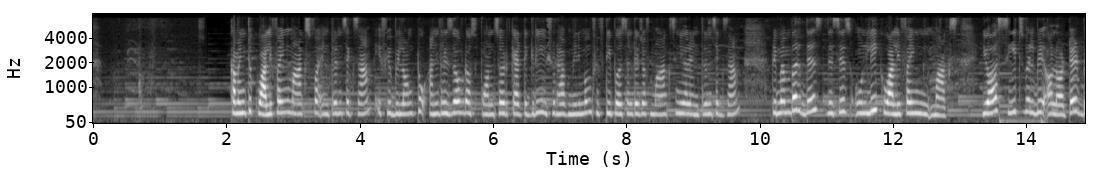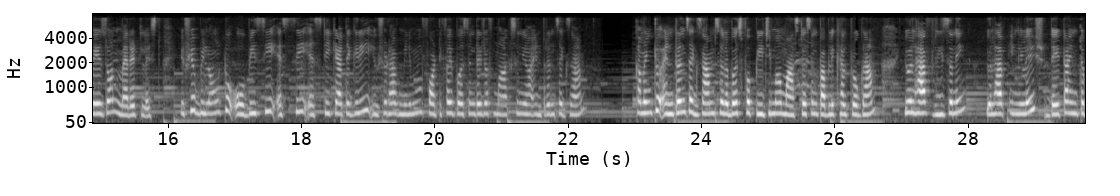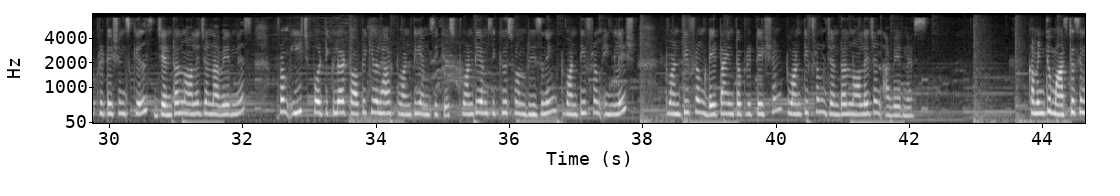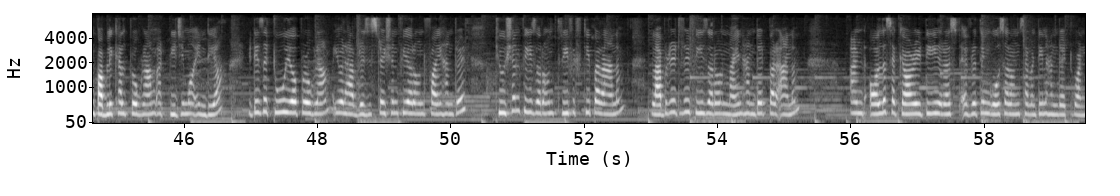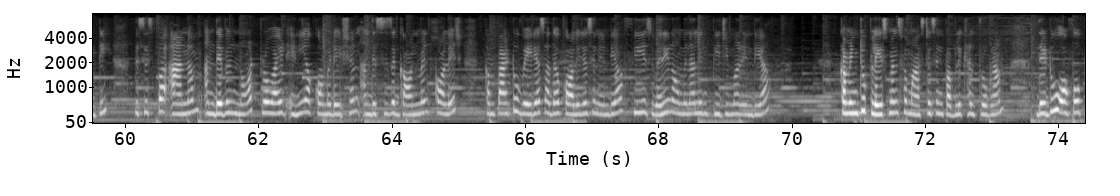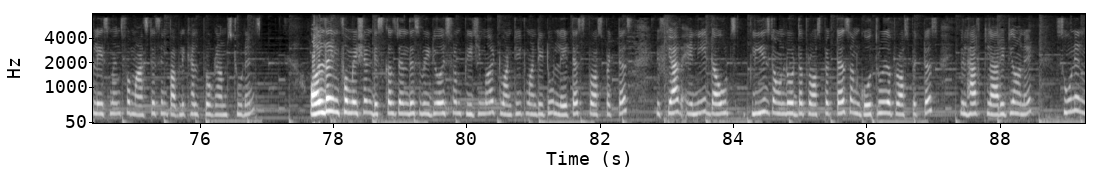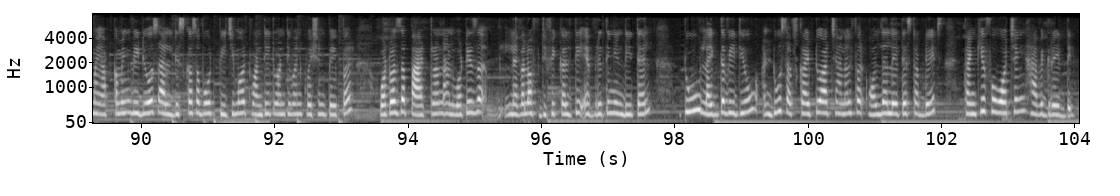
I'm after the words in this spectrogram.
Coming to qualifying marks for entrance exam, if you belong to unreserved or sponsored category, you should have minimum 50% of marks in your entrance exam. Remember this, this is only qualifying marks. Your seats will be allotted based on merit list. If you belong to OBC, SC, ST category, you should have minimum 45% of marks in your entrance exam. Coming to entrance exam syllabus for PGIMER Masters in Public Health program, you will have reasoning, you'll have english data interpretation skills general knowledge and awareness. From each particular topic you will have 20 mcqs 20 mcqs from reasoning 20 from english 20 from data interpretation 20 from general knowledge and awareness. Coming to masters in public health program at pgimer india it is a two year program. You will have registration fee around 500 tuition fees around 350 per annum laboratory fees around 900 per annum and all the security rest everything goes around 1720 this is per annum and they will not provide any accommodation. And this is a government college compared to various other colleges in India. Fee is very nominal in PGIMER India. Coming to placements for masters in public health program they do offer placements for masters in public health program students all the information discussed in this video is from PGIMER 2022 latest prospectus. If you have any doubts, please download the prospectus and go through the prospectus. You'll have clarity on it. Soon in my upcoming videos, I'll discuss about PGIMER 2021 question paper, what was the pattern and what is the level of difficulty, everything in detail. Do like the video and do subscribe to our channel for all the latest updates. Thank you for watching. Have a great day.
